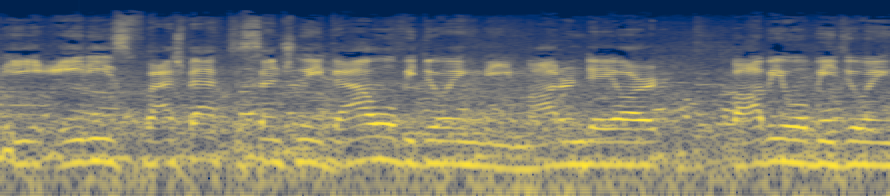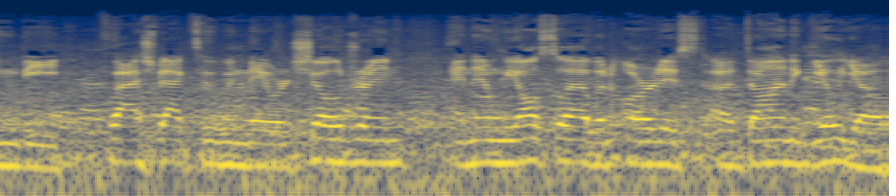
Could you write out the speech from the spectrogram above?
the 80s flashbacks. Essentially, Val will be doing the modern day art. Bobby will be doing the flashback to when they were children. And then we also have an artist, uh, Don Aguilio.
